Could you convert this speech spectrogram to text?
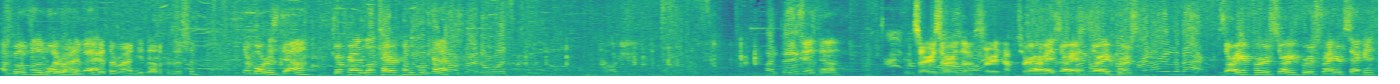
I'm going for the Get the mortar in the back. Get the Ryan. He's out of position. Their mortar's down. Junkrat left tire coming from left. Junkrat, don't I'm. Lucio's down. Sorry, sorry, though. Sorry, no, sorry. Zarya, Zarya, Reinhardt in Zarya first. Reinhardt in the back. Zarya first, Zarya first, Reinhardt second.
